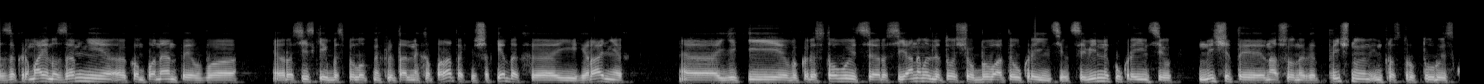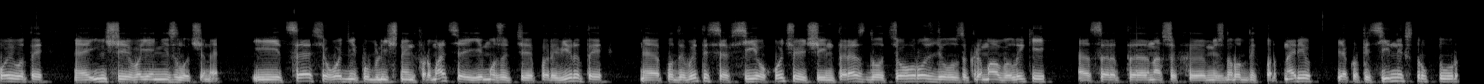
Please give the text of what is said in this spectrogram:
зокрема, іноземні компоненти в російських безпілотних літальних апаратах і шахедах, і гераніях е, які використовуються росіянами для того, щоб вбивати українців, цивільних українців, нищити нашу енергетичну інфраструктуру і скоювати е, інші воєнні злочини. І це сьогодні публічна інформація. Її можуть перевірити, е, подивитися всі охочуючи інтерес до цього розділу, зокрема великий е, серед е, наших е, міжнародних партнерів, як офіційних структур,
